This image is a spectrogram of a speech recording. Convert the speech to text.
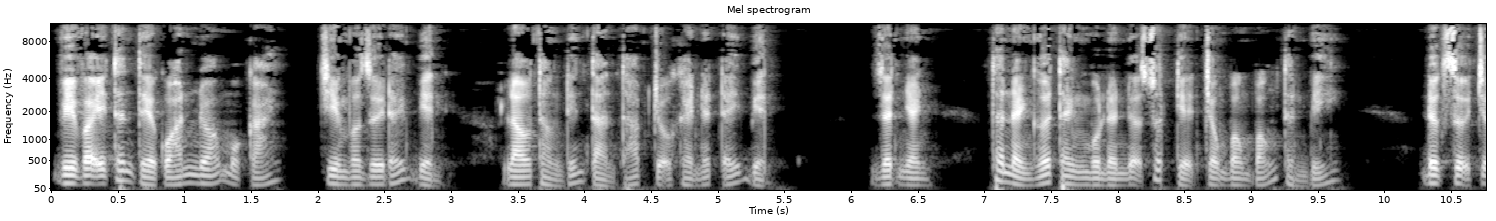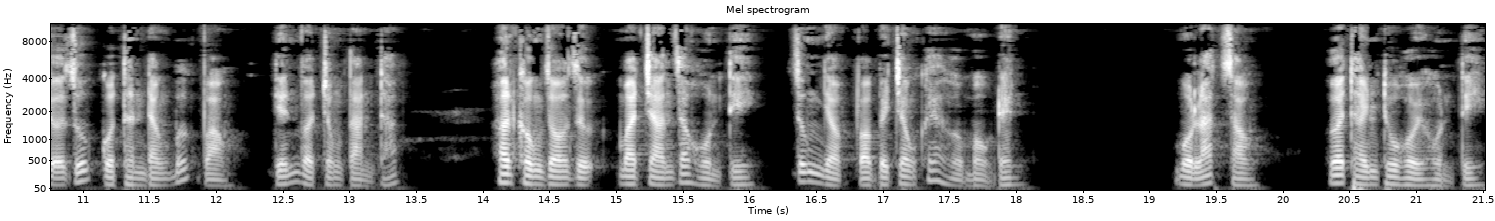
Vì vậy thân thể của hắn nhoáng một cái, chìm vào dưới đáy biển, lao thẳng đến tàn tháp chỗ khe nứt đáy biển. Rất nhanh, thân ảnh hứa thành một lần nữa xuất hiện trong bong bóng thần bí. Được sự trợ giúp của thần đang bước vào, tiến vào trong tàn tháp. Hắn không do dự mà tràn ra hồn ti, dung nhập vào bên trong khe hở màu đen. Một lát sau, hứa thành thu hồi hồn ti.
